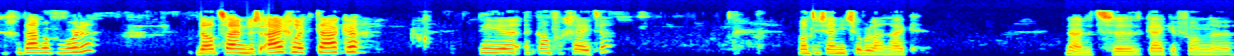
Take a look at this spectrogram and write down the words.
gedaan hoeven worden. Dat zijn dus eigenlijk taken die je kan vergeten, want die zijn niet zo belangrijk. Nou, dat is uh, kijken van uh,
